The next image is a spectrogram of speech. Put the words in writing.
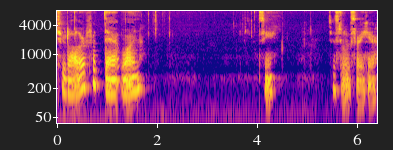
$2 for that one. See, just loose right here.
